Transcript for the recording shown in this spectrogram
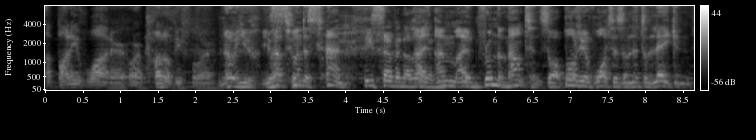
a body of water or a puddle before? No, you you have to understand. He's seven I, eleven. I'm I'm from the mountains, so a body of water is a little lake, and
